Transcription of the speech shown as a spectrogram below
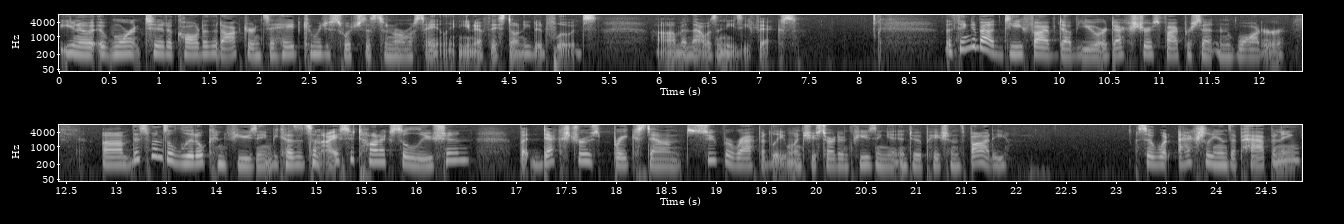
you know it warranted a call to the doctor and say, "Hey, can we just switch this to normal saline?" You know, if they still needed fluids, um, and that was an easy fix. The thing about D5W or dextrose 5% in water um, this one's a little confusing because it's an isotonic solution, but dextrose breaks down super rapidly once you start infusing it into a patient's body. So, what actually ends up happening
